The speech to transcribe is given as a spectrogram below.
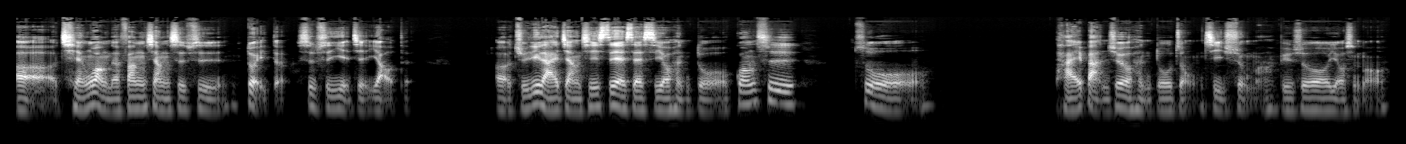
呃前往的方向是不是对的，是不是业界要的？呃，举例来讲，其实 CSS 有很多，光是做排版就有很多种技术嘛，比如说有什么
